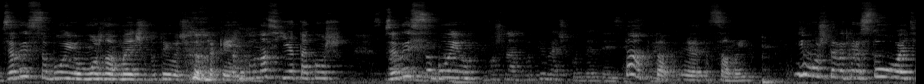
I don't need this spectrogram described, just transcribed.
Взяли з собою, можна в меншу бутилочку таке. У нас є також. Взяли з собою. Можна бутилочку де 10. Так, так, е, самий. І можете використовувати,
